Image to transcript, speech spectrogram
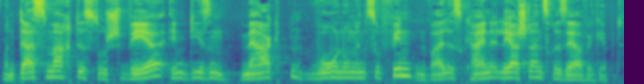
Und das macht es so schwer, in diesen Märkten Wohnungen zu finden, weil es keine Leerstandsreserve gibt.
